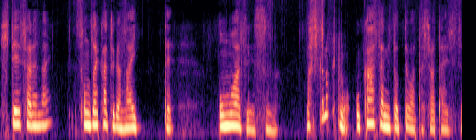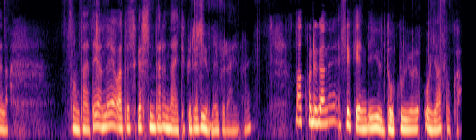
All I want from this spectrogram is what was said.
否定されない、存在価値がないって思わずに済む。まあ、少なくともお母さんにとって私は大切な存在だよね。私が死んだら泣いてくれるよねぐらいのね。まあこれがね、世間で言う毒親とか、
